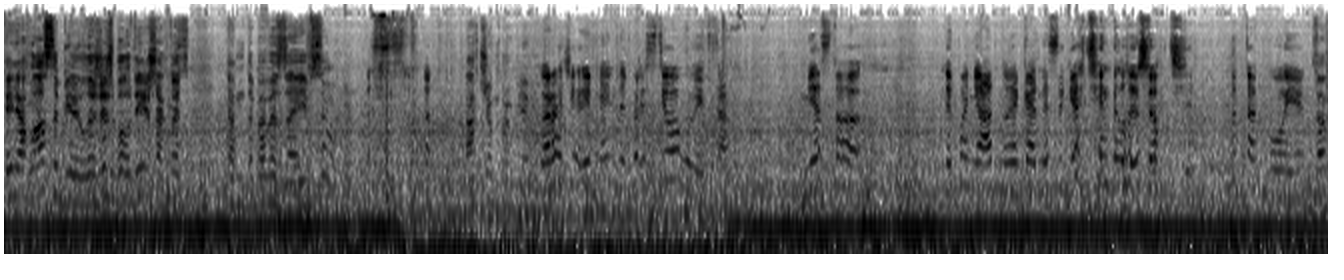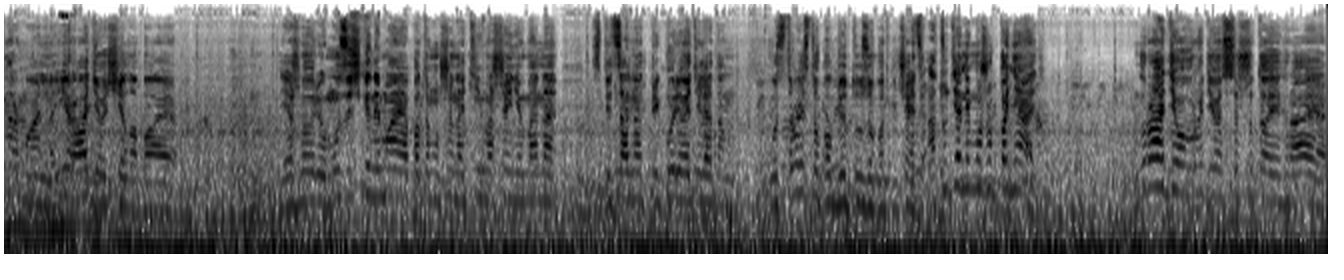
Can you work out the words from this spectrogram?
Ти лягла собі, лежиш, балдієш, а хтось там тебе везе і все. А в чому проблема? Коротше, ремінь не пристягується. Місто непонятно, яке не сидяче, не лежаче. Ну такое. Це нормально, і радіо ще лабає. Я ж говорю, музички немає, тому що на тій машині в мене спеціально від прикурювателя там устройство по блютузу підключається. А тут я не можу поняти. Ну радіо вроді ось що то грає,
